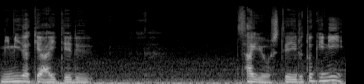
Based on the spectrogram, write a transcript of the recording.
耳だけ開いてる作業をしている時に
